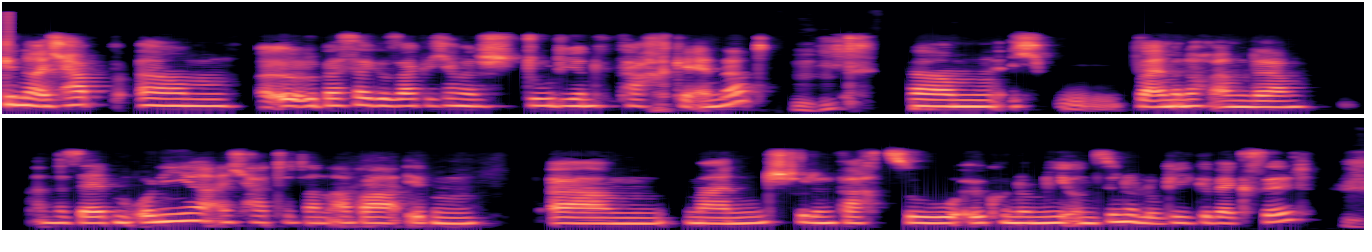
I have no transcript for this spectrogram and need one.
Genau, ich habe, ähm, oder besser gesagt, ich habe mein Studienfach geändert. Mhm. Ähm, ich war immer noch an, der, an derselben Uni. Ich hatte dann aber eben ähm, mein Studienfach zu Ökonomie und Sinologie gewechselt. Mhm.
